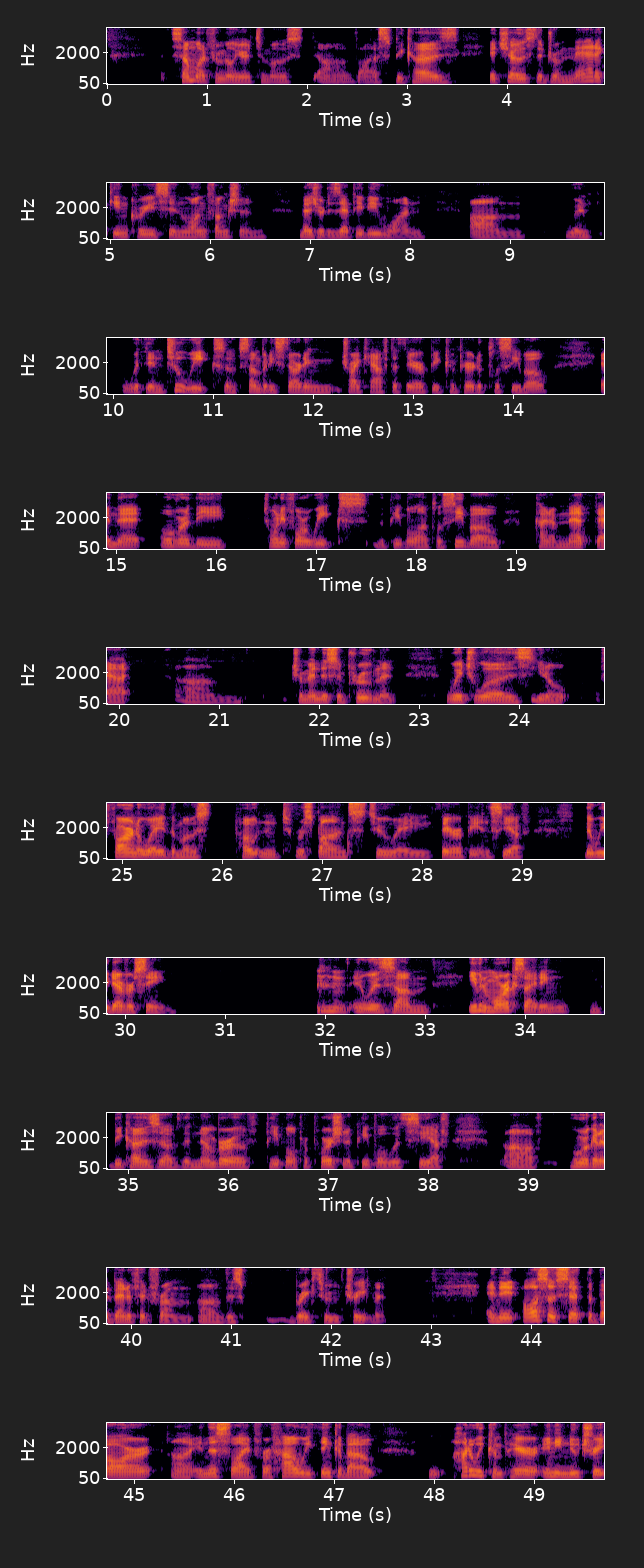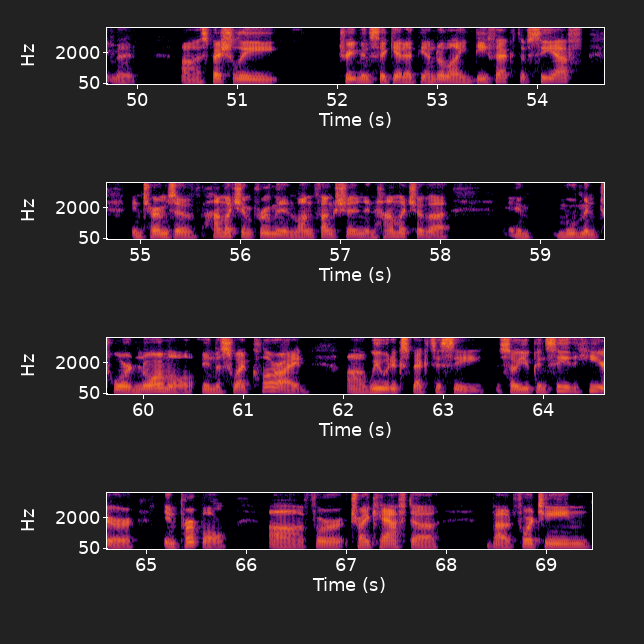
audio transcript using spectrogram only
somewhat familiar to most of us because it shows the dramatic increase in lung function measured as FEV1 um, when within two weeks of somebody starting Trikafta therapy compared to placebo, and that over the 24 weeks, the people on placebo kind of met that um, tremendous improvement, which was, you know, far and away the most potent response to a therapy in CF that we'd ever seen. it was um, even more exciting because of the number of people, proportion of people with CF uh, who are going to benefit from uh, this breakthrough treatment. And it also set the bar uh, in this slide for how we think about how do we compare any new treatment, uh, especially treatments that get at the underlying defect of CF in terms of how much improvement in lung function and how much of a movement toward normal in the sweat chloride uh, we would expect to see. So you can see here in purple uh, for Trikafta, about 14%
